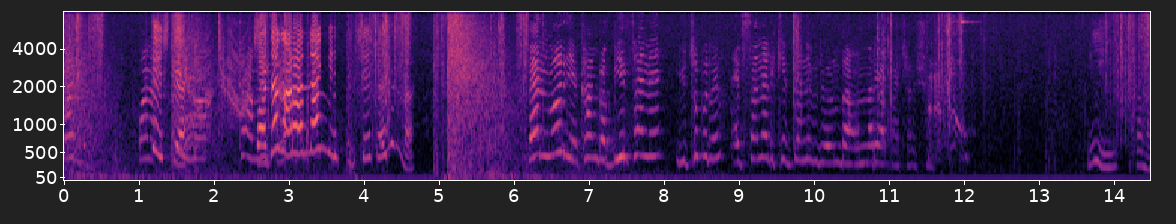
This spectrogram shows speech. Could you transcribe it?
var ya. Bana İşte. Tamam, Bacak arandan geçti bir şey söyleyeyim mi? Ben var ya kanka bir tane YouTuber'ın efsane hareketlerini biliyorum. Ben onları yapmaya çalışıyorum. İyi tamam.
